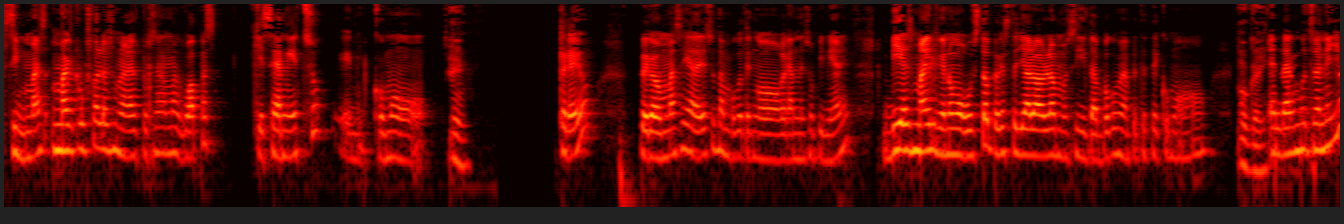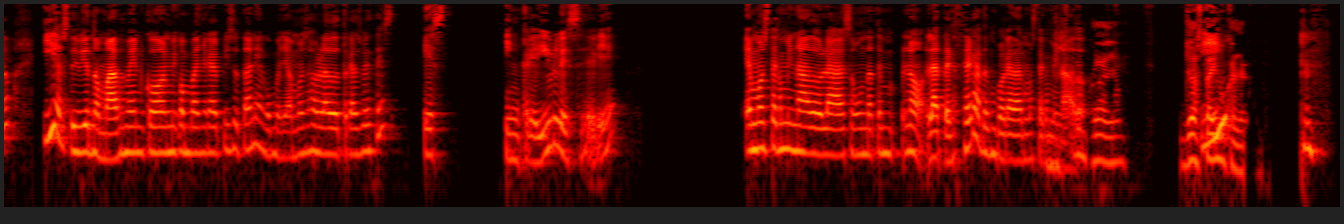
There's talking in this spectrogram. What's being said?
sin más. Mark Ruffalo es una de las personas más guapas que se han hecho, eh, como... Sí. creo. Pero más allá de eso tampoco tengo grandes opiniones. Vi Smile que no me gustó, pero esto ya lo hablamos y tampoco me apetece como entrar mucho en ello. Y estoy viendo Mad Men con mi compañera de piso Tania, como ya hemos hablado otras veces. Es increíble serie. Hemos terminado la segunda no, la tercera temporada hemos terminado. Yo hasta ahí nunca llegué.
